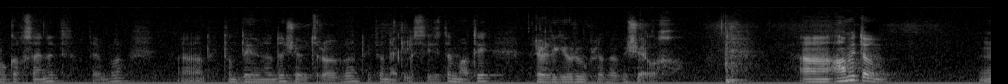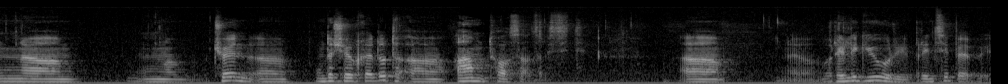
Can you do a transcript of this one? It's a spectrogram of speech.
მოგახსენეთ ხდება თვითონ დევნა და შევიწროება თვითონ ეკლესიის და მათი რელიგიური უფლებების შელახა. აა ამიტომ აა ჩვენ უნდა შევხედოთ ამ თვალსაზრისით. აა რელიგიური პრინციპები,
